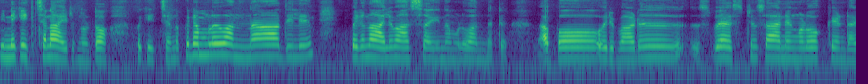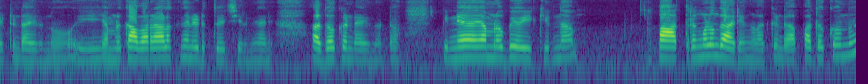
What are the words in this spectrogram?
പിന്നെ കിച്ചൺ ആയിരുന്നു കേട്ടോ. അപ്പോൾ കിച്ചൺ ഇപ്പോൾ നമ്മൾ വന്ന അതിൽ ഇപ്പോൾ ഒരു നാല് മാസമായി നമ്മൾ വന്നിട്ട്. അപ്പോൾ ഒരുപാട് വേസ്റ്റും സാധനങ്ങളും ഒക്കെ ഉണ്ടായിട്ടുണ്ടായിരുന്നു. ഈ നമ്മൾ കവറുകളൊക്കെ ഇങ്ങനെ എടുത്തു വെച്ചിരുന്നു ഞാൻ അതൊക്കെ ഉണ്ടായിരുന്നു കേട്ടോ പിന്നെ നമ്മൾ ഉപയോഗിക്കുന്ന പാത്രങ്ങളും കാര്യങ്ങളൊക്കെ ഉണ്ട്. അപ്പോൾ അതൊക്കെ ഒന്ന്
